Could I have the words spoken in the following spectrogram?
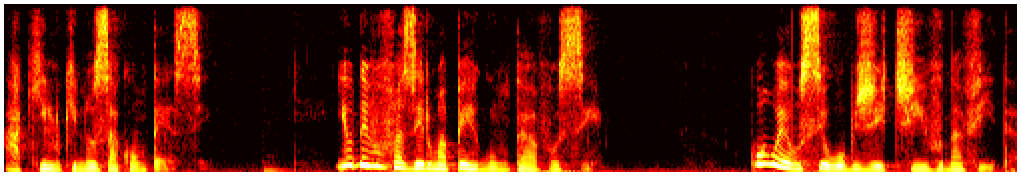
aquilo que nos acontece. E eu devo fazer uma pergunta a você. Qual é o seu objetivo na vida?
